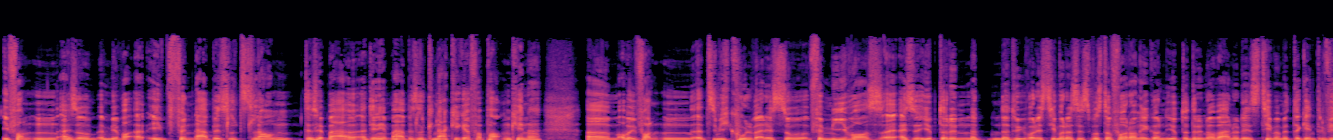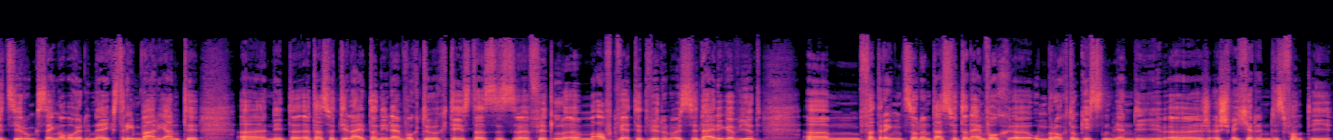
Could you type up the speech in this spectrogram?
ich fand, also mir war, ich finde auch ein bisschen zu lang. Das hätte man auch, den hätte man auch ein bisschen knackiger verpacken können. Ähm, aber ich fand ihn äh, ziemlich cool, weil das so für mich war äh, also ich hab da drin, natürlich war das Thema Rassismus da vorrangig und ich hab da drin aber auch noch das Thema mit der Gentrifizierung gesehen, aber halt in einer Extremvariante. Äh, nicht, äh, dass halt die Leute nicht einfach durch das, dass das Viertel ähm, aufgewertet wird und alles neidiger wird, ähm, verdrängt, sondern dass halt dann einfach äh, umbracht und gegessen werden, die äh, Schwächeren. Das fand ich,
